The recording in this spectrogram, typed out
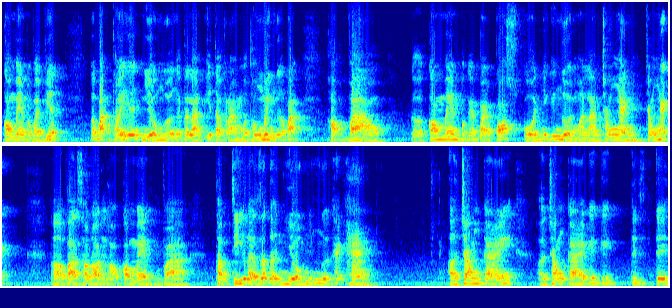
comment vào bài viết. Các bạn thấy nhiều người người ta làm Instagram mà thông minh các bạn. Họ vào ờ, comment vào cái bài post của những cái người mà làm trong ngành trong ngách. Đó, và sau đó thì họ comment. Và thậm chí là rất là nhiều những người khách hàng ở trong cái ở trong cái cái cái cái cái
